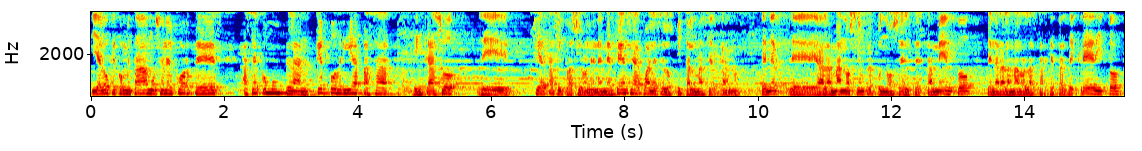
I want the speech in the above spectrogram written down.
y algo que comentábamos en el corte es hacer como un plan, qué podría pasar en caso de cierta situación, en emergencia, cuál es el hospital más cercano tener eh, a la mano siempre, pues no sé, el testamento, tener a la mano las tarjetas de crédito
